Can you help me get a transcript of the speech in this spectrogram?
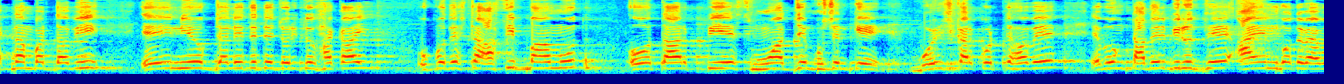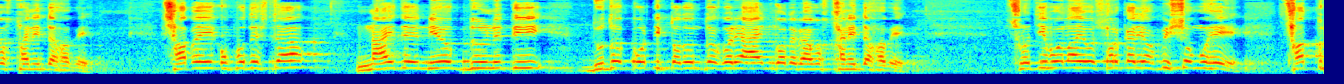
এক নম্বর দাবি, এই নিয়োগ জালিয়াতিতে জড়িত থাকায় উপদেষ্টা আসিফ মাহমুদ ও তার পিএস মোয়াজ্জেম হোসেনকে বহিষ্কার করতে হবে এবং তাদের বিরুদ্ধে আইনগত ব্যবস্থা নিতে হবে। সাবেক উপদেষ্টা নাহিদের নিয়োগ দুর্নীতি দুদক কর্তৃক তদন্ত করে আইনগত ব্যবস্থা নিতে হবে। সচিবালয় ও সরকারি অফিসসমূহে ছাত্র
